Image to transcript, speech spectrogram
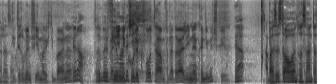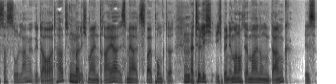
oder so. Die dribbeln viermal durch die Beine. Genau, Dribbeln und wenn die viermal eine coole Quote haben von der Dreierlinie, dann können die mitspielen. Ja, Aber es ist doch auch interessant, dass das so lange gedauert hat, Mhm. weil ich meine, Dreier ist mehr als zwei Punkte. Natürlich, ich bin immer noch der Meinung, ein Dank ist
